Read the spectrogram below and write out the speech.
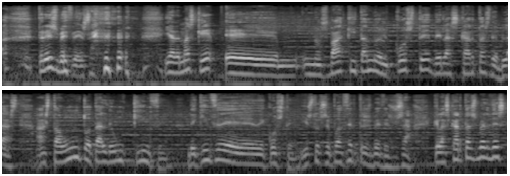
Tres veces. y además que eh, nos va quitando el coste de las cartas de Blast. Hasta un total de un 15. De 15 de, coste. Y esto se puede hacer tres veces. O sea, que las cartas verdes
